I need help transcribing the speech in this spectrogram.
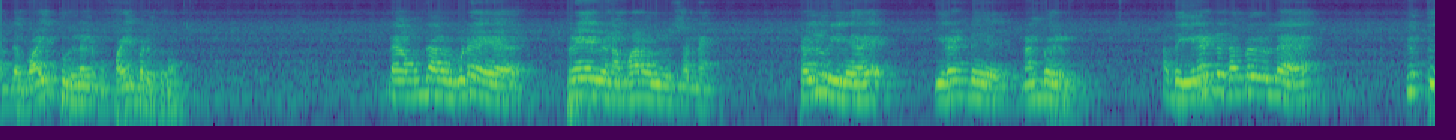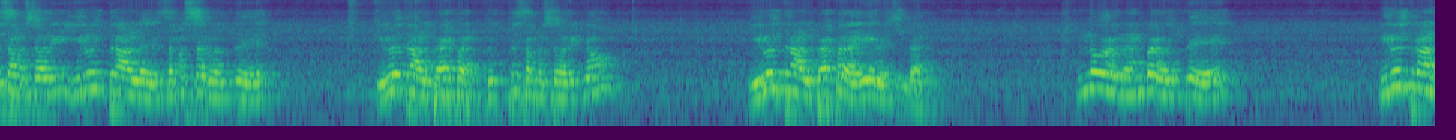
அந்த வாய்ப்புகளை நம்ம பயன்படுத்தணும். நான் முந்தானவர் கூட ப்ரேயரில் நான் மாணவர்கள் சொன்னேன். கல்லூரியில் இரண்டு நண்பர்கள். அந்த இரண்டு நண்பர்களில் ஃபிஃப்த்து செமஸ்டர் வரைக்கும் இருபத்தி நாலு செமஸ்டர் வந்து இருபத்தி நாலு பேப்பர் ஃபிஃப்த்து செமஸ்டர் வரைக்கும் இருபத்தி நாலு பேப்பர் அரியர் வச்சுருந்தார். இன்னொரு நண்பர் வந்து இருபத்தி நாலு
